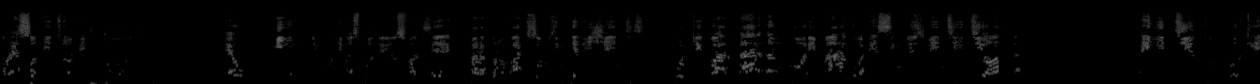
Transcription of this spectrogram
não é somente uma virtude, é o mínimo que nós poderíamos fazer para provar que somos inteligentes. Porque guardar rancor e mágoa é simplesmente idiota. É ridículo. Por quê?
